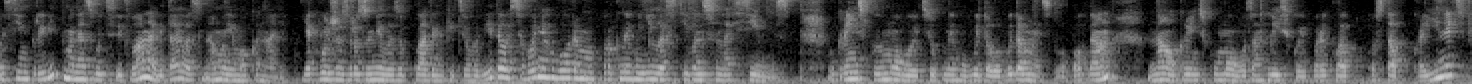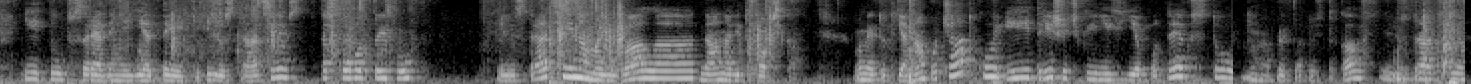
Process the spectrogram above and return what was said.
Усім привіт! Мене звуть Світлана. Вітаю вас на моєму каналі. Як ви вже зрозуміли з обкладинки цього відео, сьогодні говоримо про книгу Ніла Стівенсона Сімніс. Українською мовою цю книгу видало видавництво Богдан. На українську мову з англійської переклад Остап Українець. І тут всередині є деякі ілюстрації такого типу. Ілюстрації намалювала Дана Вітковська. Вони тут є на початку, і трішечки їх є по тексту. Наприклад, ось така ілюстрація.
